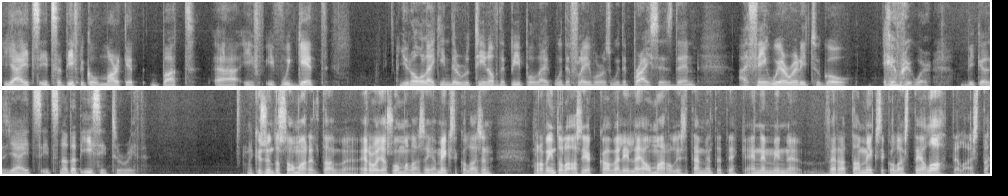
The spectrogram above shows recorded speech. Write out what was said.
yeah it's it's a difficult market but uh, if if we get you know like in the routine of the people like with the flavors with the prices then i think we are ready to go everywhere because yeah it's it's not that easy to read. Mä kysyn tuossa Omarilta eroja suomalaisen ja meksikolaisen ravintola-asiakkaan välillä ja Omar oli sitä mieltä, että ehkä ennemmin verrataan meksikolaista ja lahtelaista.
